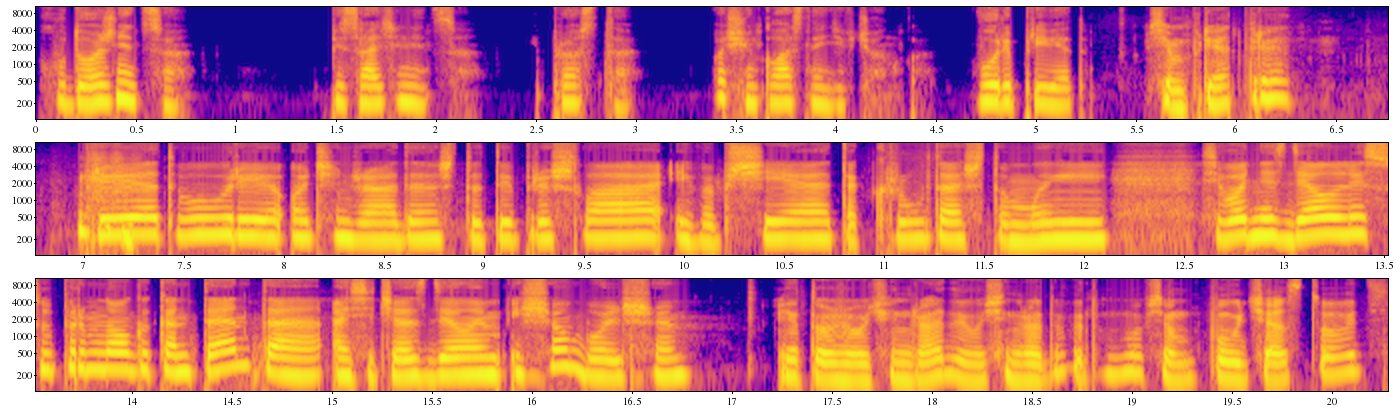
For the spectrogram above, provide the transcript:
художница, писательница и просто очень классная девчонка. Вуря, привет. Всем привет-привет. Привет, Вури. Очень рада, что ты пришла. И вообще так круто, что мы сегодня сделали супер много контента, а сейчас делаем еще больше. Я тоже очень рада и очень рада в этом во всем поучаствовать.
